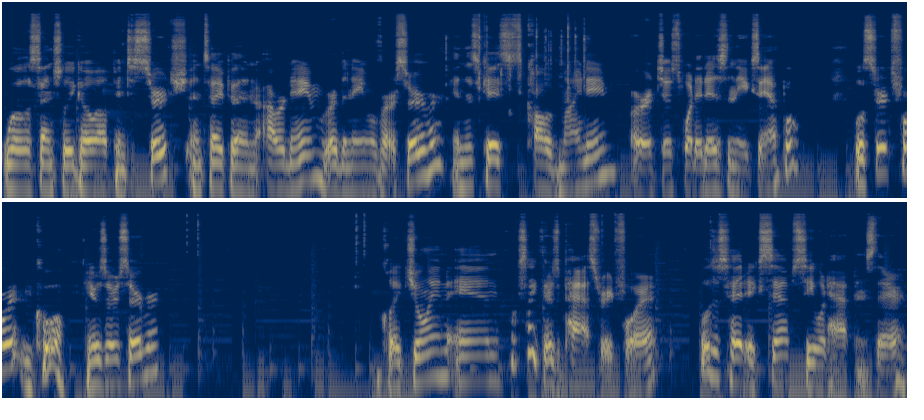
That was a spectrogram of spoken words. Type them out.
we'll essentially go up into search and type in our name or the name of our server. In this case, it's called my name, or just what it is in the example. We'll search for it, and cool, here's our server. Click join, and looks like there's a password for it. We'll just hit accept, see what happens there.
